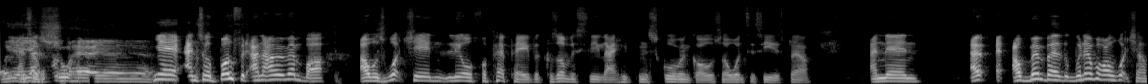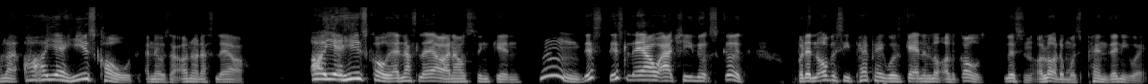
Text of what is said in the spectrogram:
Oh yeah, And had so- short hair. Yeah, yeah. Yeah, and so both of and I remember I was watching Leao for Pepe because obviously like he'd been scoring goals, so I wanted to see his player. And then I, I remember whenever I was watching, I was like, oh yeah, he is cold. And it was like, oh no, that's Leao. Oh yeah, he is cold, and that's Leao. And I was thinking, hmm, this this Leao actually looks good. But then obviously Pepe was getting a lot of the goals. Listen, a lot of them was pens anyway.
